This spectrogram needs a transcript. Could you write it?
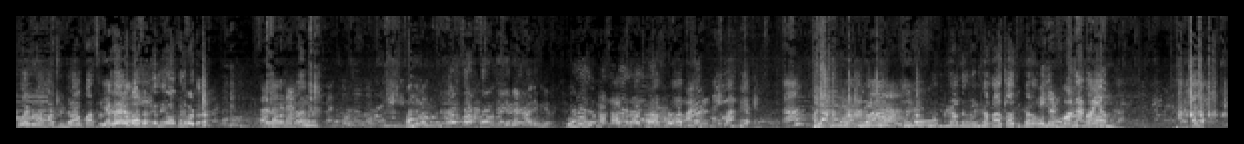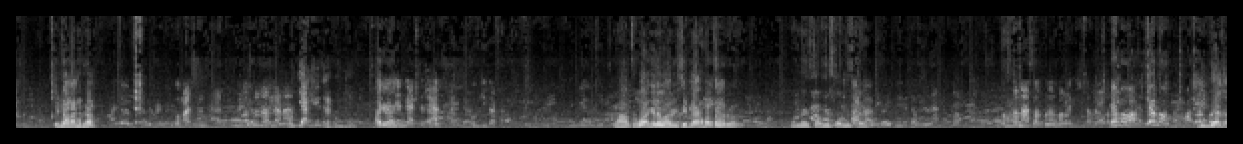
ಹೋಗಿ ಬಾ ಮತ್ತೆ ನಾವು ಪಾಸ್ ಏ, ಪಾಸ್ ಹಾಕಿ ನೀವು ಹಾಕೊಂಡು ಬಿಡು. ಬಂದು ಬಂದು ಇಲ್ಲ, ತಗೊಂಡಿಲ್ಲ ತಗೊಂಗಿಲ್ಲ ಅವ್ರು ಸೀಟ್ ಹಂಗೆ ಬರ್ತಾವ್ರು ಒಂದ್. ಇಲ್ಲ.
